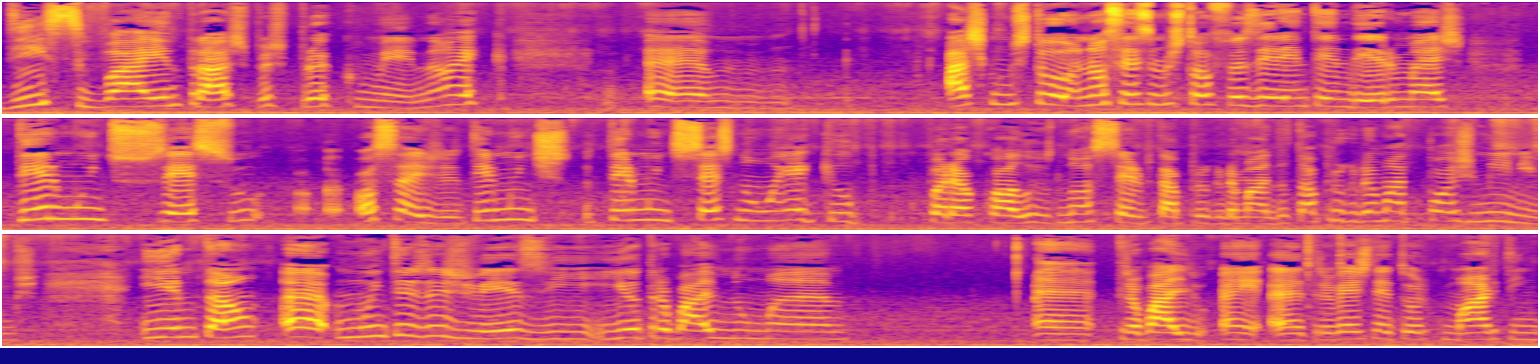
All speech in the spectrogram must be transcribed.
disso vai entre aspas para comer. Não é que um, acho que me estou, não sei se me estou a fazer entender, mas ter muito sucesso, ou seja, ter muito, ter muito sucesso não é aquilo para o qual o nosso cérebro está programado, está programado para os mínimos. E então, ah, muitas das vezes, e eu trabalho numa. Uh, trabalho através de network marketing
